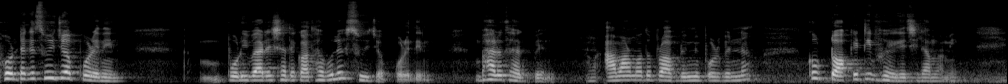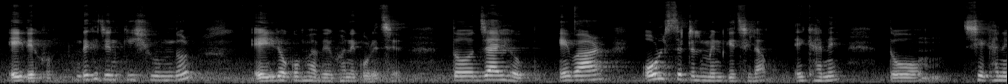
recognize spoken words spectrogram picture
ফোনটাকে সুইচ অফ করে দিন, পরিবারের সাথে কথা বলে সুইচ অফ করে দিন, ভালো থাকবেন, আমার মতো প্রবলেমে পড়বেন না, খুব টকেটিভ হয়ে গেছিলাম আমি। এই দেখুন, দেখেছেন কি সুন্দর? এই রকমভাবে ওখানে করেছে। তো যাই হোক, এবার ওল্ড সেটেলমেন্ট গেছিলাম এখানে। তো সেখানে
